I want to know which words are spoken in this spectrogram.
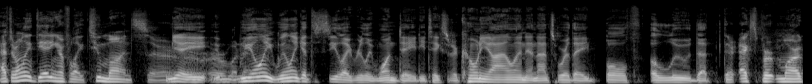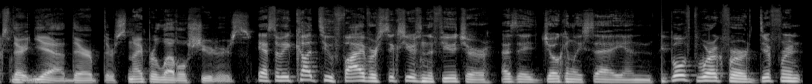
after only dating her for like two months. Or, Yeah, or, or we only we only get to see like really one date. He takes her to Coney Island, and that's where they both allude that they're expert marks. they're yeah they're they're sniper level shooters. Yeah, so we cut to five or six years in the future, as they jokingly say, and they both work for different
